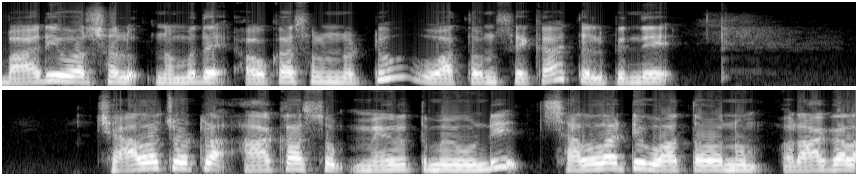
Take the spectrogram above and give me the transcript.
భారీ వర్షాలు నమ్మదే అవకాశం ఉన్నట్టు వాతావరణ శాఖ తెలిపింది. చాలా చోట్ల ఆకాశం మేఘతమై ఉండి చల్లటి వాతావరణం రాగల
